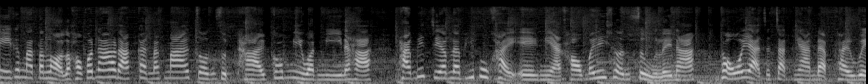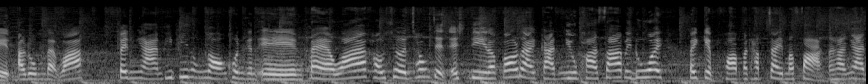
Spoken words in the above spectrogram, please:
นี้กันมาตลอดแล้วเขาก็น่ารักกันมากๆ จนสุดท้ายก็มีวันนี้นะคะทางพี่เจี๊ยบและพี่ภูไข่เองเนี่ยเขาไม่ได้เชิญสื่อเลยนะ เพราะว่าอยากจะจัดงานแบบ p r i v a t อารมณ์แบบว่า เป็นงานพี่ๆน้องๆคนกันเอง แต่ว่าเขาเชิญช่อง 7 HD แล้วก็รายการ New Plaza ไปด้วย ไปเก็บความประทับใจมาฝากนะคะ งาน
